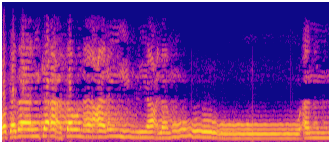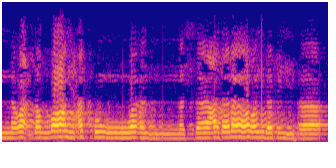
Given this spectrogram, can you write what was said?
وكذلك أعثرنا عليهم ليعلموا أن وعد الله حق وأن الساعة لا ريب فيها.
